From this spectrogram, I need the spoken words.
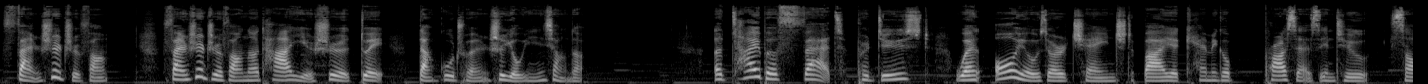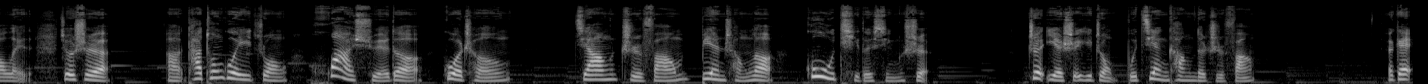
反式脂肪。反式脂肪呢，它也是对胆固醇是有影响的。A type of fat produced when oils are changed by a chemical process into solid，就是啊，它通过一种化学的过程，将脂肪变成了固体的形式。这也是一种不健康的脂肪。OK，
